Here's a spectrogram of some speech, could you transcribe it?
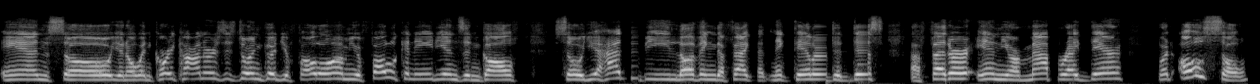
And so, you know, when Corey Conners is doing good, you follow him, you follow Canadians in golf. So you had to be loving the fact that Nick Taylor did this, a feather in your map right there. But also,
